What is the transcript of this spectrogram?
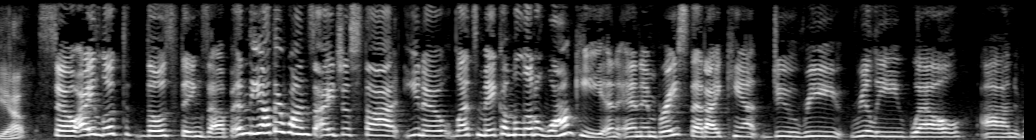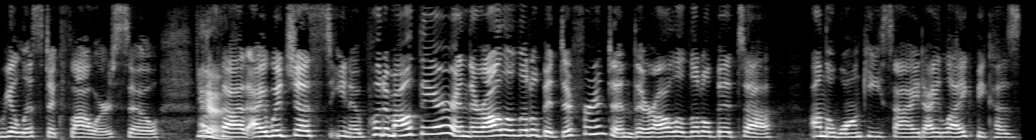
Yep. So I looked those things up, and the other ones I just thought, you know, let's make them a little wonky and, and embrace that I can't do re- really well on realistic flowers. So I thought I would just, you know, put them out there, and they're all a little bit different, and they're all a little bit uh, on the wonky side. I like because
